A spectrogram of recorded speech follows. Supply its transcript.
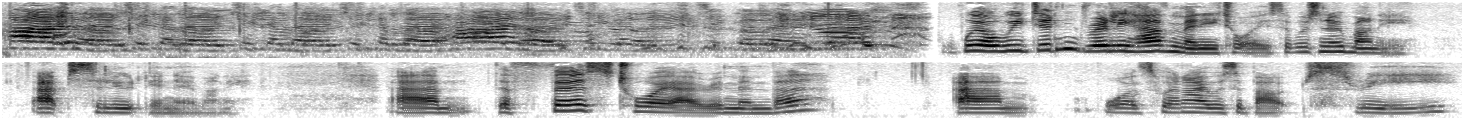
Hi-lo, chickalo, chickalo, chickalo, hi-lo, chickalo, chickalo, yo. Well, we didn't really have many toys. There was no money, absolutely no money. Um, the first toy I remember um, was when I was about three,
